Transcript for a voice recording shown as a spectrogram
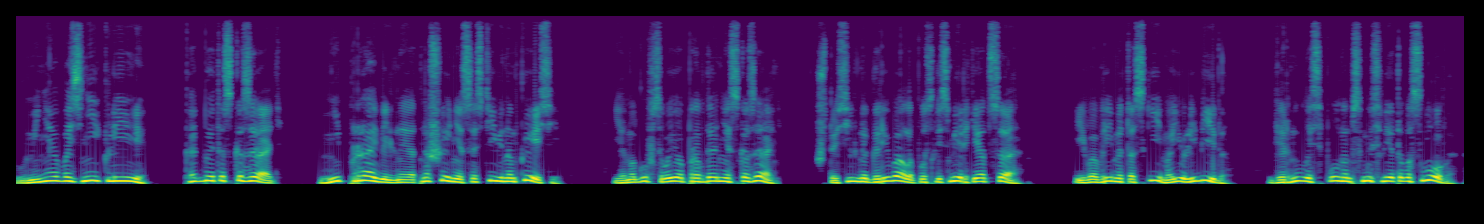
У меня возникли как бы это сказать, неправильные отношения со Стивеном Кэсси. Я могу в свое оправдание сказать, что сильно горевала после смерти отца, и во время тоски мое либидо вернулось в полном смысле этого слова,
